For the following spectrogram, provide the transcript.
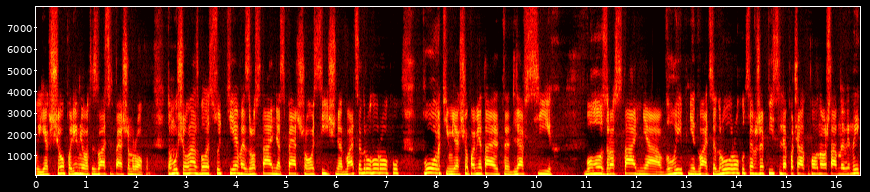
якщо порівнювати з 2021 роком, тому що у нас було суттєве зростання з 1 січня 2022 року. Потім, якщо пам'ятаєте, для всіх було зростання в липні 22 року. Це вже після початку повномасштабної війни,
